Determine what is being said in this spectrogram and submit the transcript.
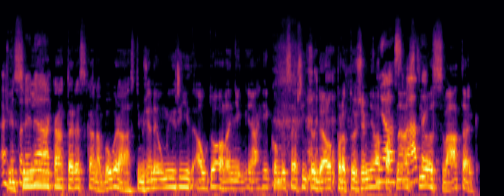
Až Že mi to si mě nedá. nějaká Tereska nabourá s tím, že neumí řídit auto, ale nějaký komisaří to dal, protože měla, Měla 15. svátek. svátek.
